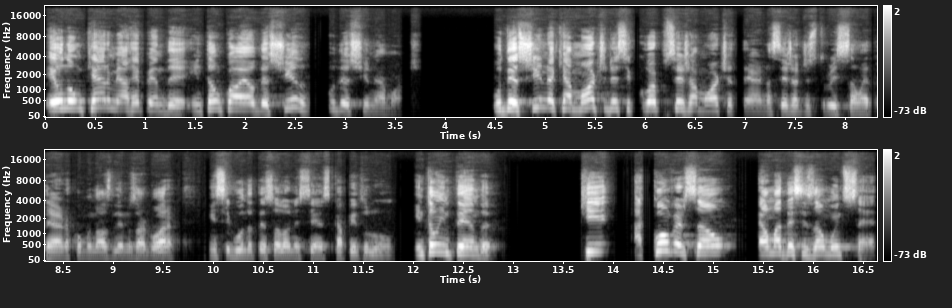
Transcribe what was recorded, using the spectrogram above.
eu não quero me arrepender. Então qual é o destino? O destino é a morte. O destino é que a morte desse corpo seja a morte eterna, seja a destruição eterna, como nós lemos agora em 2 Tessalonicenses capítulo 1. Então entenda que a conversão é uma decisão muito séria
